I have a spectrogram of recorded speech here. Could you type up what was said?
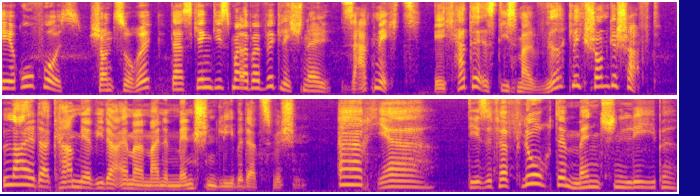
Hey Rufus, schon zurück? Das ging diesmal aber wirklich schnell. Sag nichts. Ich hatte es diesmal wirklich schon geschafft. Leider kam mir wieder einmal meine Menschenliebe dazwischen. Ach ja, diese verfluchte Menschenliebe.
